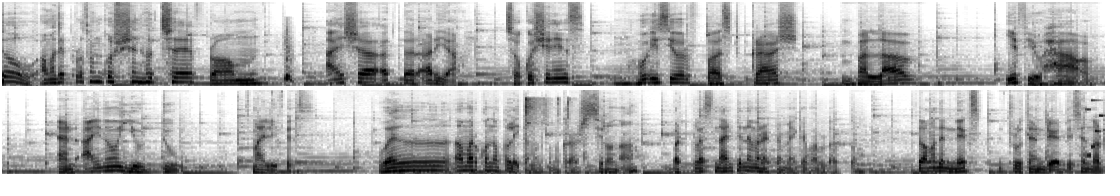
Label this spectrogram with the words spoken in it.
তো, আমাদের প্রথম কোশ্চেন হচ্ছে from Ayesha Akter Ariya so question is who is your first crush বা love if you have and I know you do smiley face well আমার কোনো কালেই তেমন কোনো ক্রাশ ছিল না বাট ক্লাস নাইন টেন আমার একটা মেয়েকে ভালো লাগতো। তো আমাদের নেক্সট ট্রুথ অ্যান্ড ডেয়ার দিছে নট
